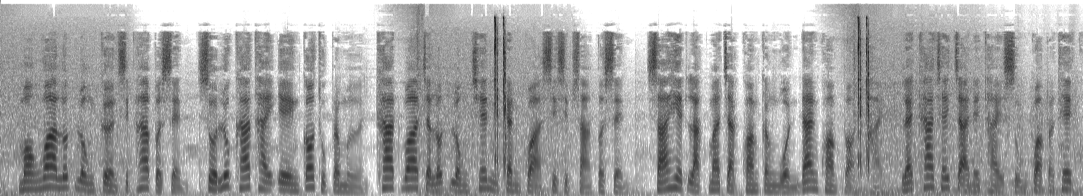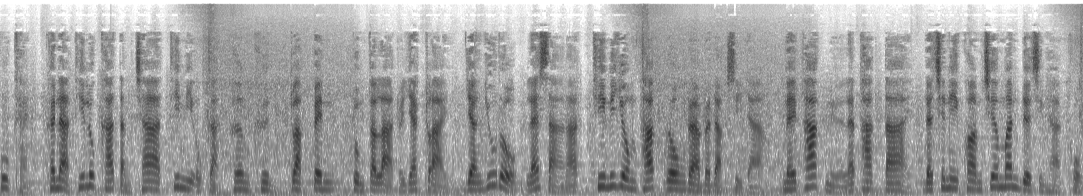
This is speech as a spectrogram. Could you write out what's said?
4 มองว่าลดลงเกิน 15%ส่วนลูกค้าไทยเองก็ถูกประเมิน คาดว่าจะลดลงเช่นกันกว่า 43%สาเหตุหลักมาจากความกังวลด้านความปลอดภัย และค่าใช้จ่ายในไทยสูงกว่าประเทศคู่แข่ง ขณะที่ลูกค้าต่างชาติที่มีโอกาสเพิ่มขึ้น กลับเป็นกลุ่มตลาดระยะไกล อย่างยุโรปและสหรัฐที่นิยมพักโรงแรมระดับ4ดาวในภาคเหนือและภาคใต้ดัชนีความเชื่อมั่นเดือนสิงหาคม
